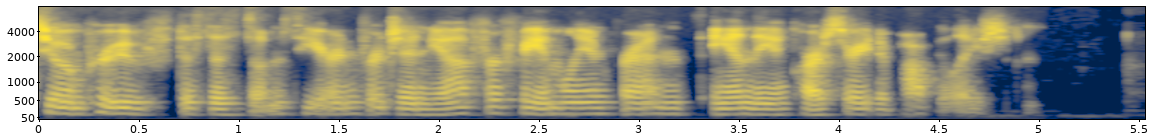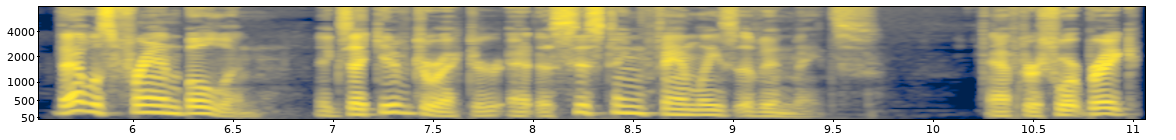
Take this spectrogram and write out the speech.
to improve the systems here in Virginia for family and friends and the incarcerated population. That was Fran Bolin, Executive Director at Assisting Families of Inmates. After a short break,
